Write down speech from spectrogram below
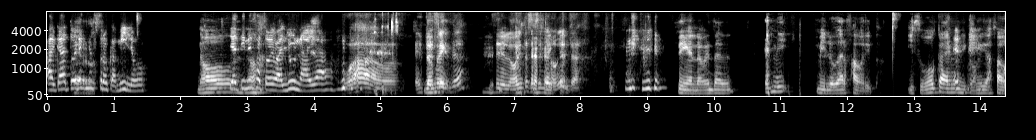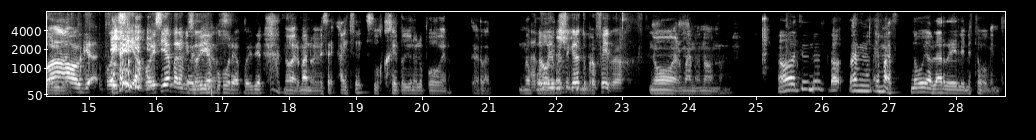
acá tú eres Perros. nuestro Camilo. No, Ya tienes no. a tu Eva Luna, ya. ¡Wow! ¿Es No me- perfecta? Sí, en el 90, 60, Perfecta. 90. Sí, en el 90 es mi, mi lugar favorito. Y su boca es mi comida favorita. ¡Wow! Poesía, poesía para mis Poesía oídos. pura, poesía. No, hermano, ese, a ese sujeto yo no lo puedo ver, de verdad. No Ah, puedo no, yo pensé que era tu profeta. No, hermano, no, no, no. No, yo no, no, es más, no voy a hablar de él en este momento.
